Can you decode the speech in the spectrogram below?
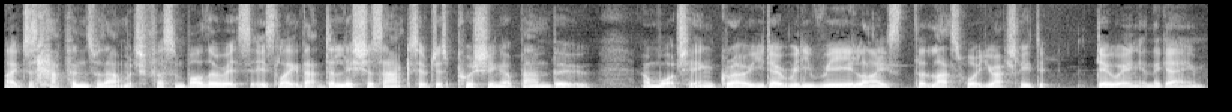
like just happens without much fuss and bother. It's it's like that delicious act of just pushing up bamboo and watching it grow. You don't really realize that that's what you're actually doing in the game.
